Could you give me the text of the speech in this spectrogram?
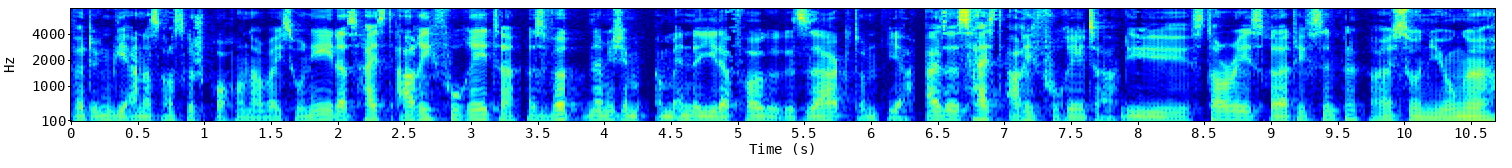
wird irgendwie anders ausgesprochen. Aber ich so, nee, das heißt Arifureta. Das wird nämlich im, am Ende jeder Folge gesagt. Und ja, also es heißt Arifureta. Die Story ist relativ simpel. Da ist so ein Junge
